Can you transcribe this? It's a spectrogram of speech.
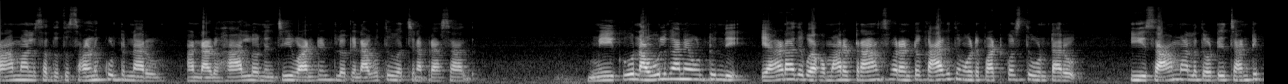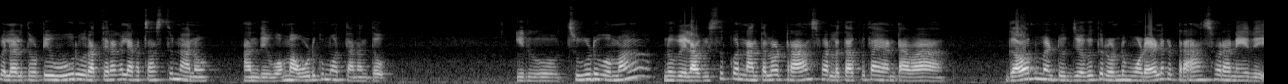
సామాన్లు సర్దుతూ సణుక్కుంటున్నారు? అన్నాడు హాల్లో నుంచి వంటింట్లోకి నవ్వుతూ వచ్చిన ప్రసాద్. మీకు నవ్వులుగానే ఉంటుంది. ఏడాదికి ఒక మారు ట్రాన్స్ఫర్ అంటూ కాగితం ఒకటి పట్టుకొస్తూ ఉంటారు. ఈ సామాన్లతోటి చంటి పిల్లలతోటి ఊరూర తిరగలేక చస్తున్నాను అంది ఉమ ఉడుకుమొత్తనంతో. ఇదిగో చూడు ఉమా నువ్వు ఇలా విసుక్కున్నంతలో ట్రాన్స్ఫర్లు తప్పుతాయంటావా? గవర్నమెంట్ ఉద్యోగికి రెండు మూడేళ్ళకు ట్రాన్స్ఫర్ అనేది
